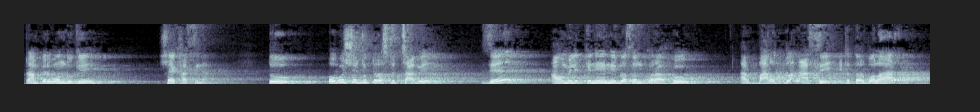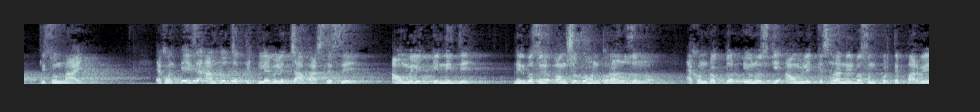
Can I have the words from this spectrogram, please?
ট্রাম্পের বন্ধুকে শেখ হাসিনা। তো অবশ্যই যুক্তরাষ্ট্র চাবে যে আওয়ামী লীগকে নিয়ে নির্বাচন করা হোক, আর ভারত তো আছে, এটা তো আর বলার কিছু নাই। এখন এই যে আন্তর্জাতিক লেভেলে চাপ আসতেছে আওয়ামী লীগকে নিতে, নির্বাচনে অংশগ্রহণ করানোর জন্য, এখন ডক্টর ইউনুস কি আওয়ামী লীগকে ছাড়া নির্বাচন করতে পারবে?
